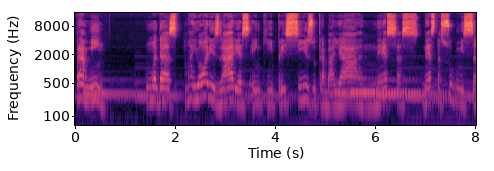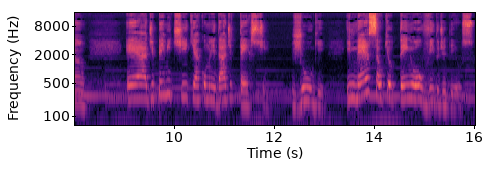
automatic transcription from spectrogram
Para mim, uma das maiores áreas em que preciso trabalhar nessas, nesta submissão é a de permitir que a comunidade teste, julgue e meça o que eu tenho ouvido de Deus.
